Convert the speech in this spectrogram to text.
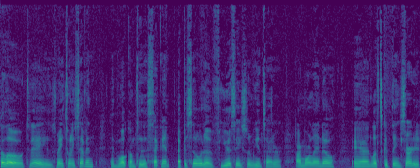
Hello, today is May 27th, and welcome to the second episode of USA Swimming Insider. I'm Orlando, and let's get things started.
